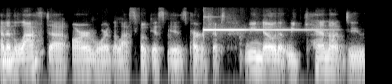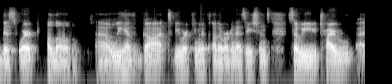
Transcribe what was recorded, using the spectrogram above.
And then the last uh, arm or the last focus is partnerships. We know that we cannot do this work alone. Uh, we have got to be working with other organizations. So we try uh,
